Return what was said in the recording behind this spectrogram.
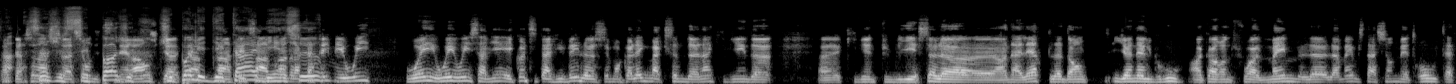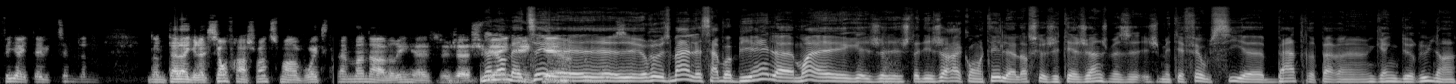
la Ah, personne ça, en je situation sais pas. d'itinérance Je- qui j'ai a- pas qui a les détails, bien sûr. mais oui, oui, oui, oui, ça vient. Écoute, c'est arrivé, c'est mon collègue Maxime Delan qui vient de euh, qui vient de publier ça là, euh, en alerte. Là. Donc, Lionel Groux, encore une fois, même le- la même station de métro où ta fille a été victime d'une d'une telle agression, franchement, tu m'envoies extrêmement navré. Euh, Je, je, je suis Non, non, mais tu sais, peu, euh, heureusement, là, ça va bien. là. Moi, euh, je, je t'ai déjà raconté, là, lorsque j'étais jeune, je, m'étais fait aussi euh, battre par un gang de rue dans,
